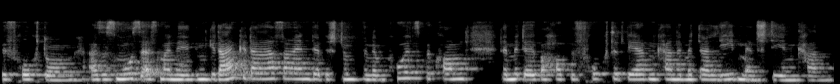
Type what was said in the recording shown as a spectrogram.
Befruchtung. Also es muss erstmal ein Gedanke da sein, der bestimmten Impuls bekommt, damit er überhaupt befruchtet werden kann, damit da Leben entstehen kann.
